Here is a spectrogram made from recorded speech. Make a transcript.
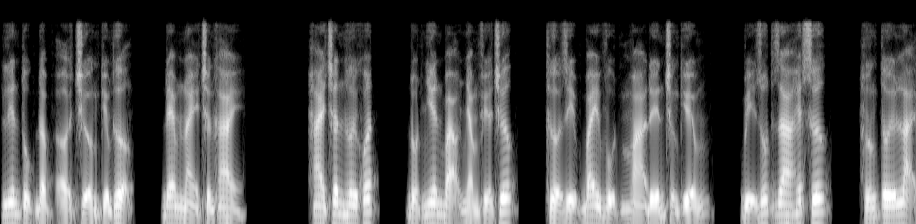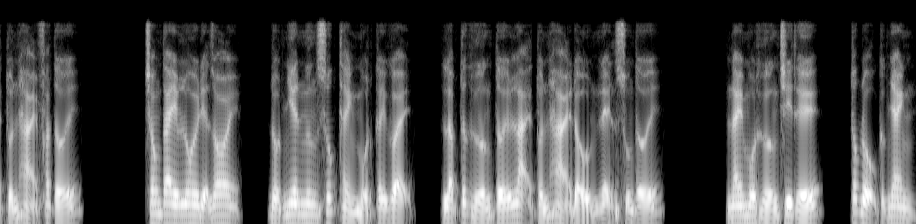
liên tục đập ở trường kiếm thượng, đem này chấn khai. Hai chân hơi khuất, đột nhiên bạo nhằm phía trước, thừa dịp bay vụt mà đến trường kiếm, bị rút ra hết sức, hướng tới lại Tuấn Hải phát tới. Trong tay lôi điện roi, đột nhiên ngưng xúc thành một cây gậy, lập tức hướng tới lại Tuấn Hải đầu nện xuống tới. Này một hướng chi thế, tốc độ cực nhanh,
